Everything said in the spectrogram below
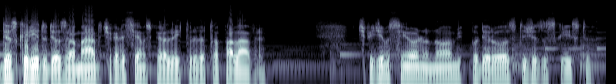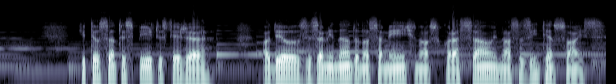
Deus querido, Deus amado, te agradecemos pela leitura da tua palavra. Te pedimos, Senhor, no nome poderoso de Jesus Cristo, que teu Santo Espírito esteja, ó Deus, examinando a nossa mente, nosso coração e nossas intenções.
